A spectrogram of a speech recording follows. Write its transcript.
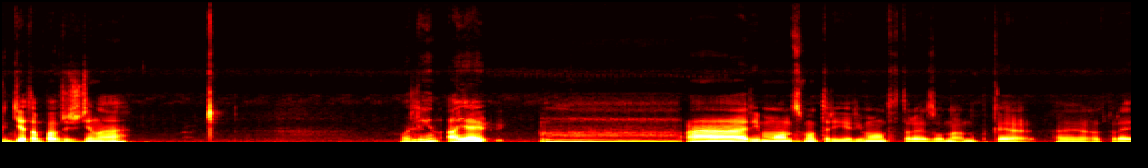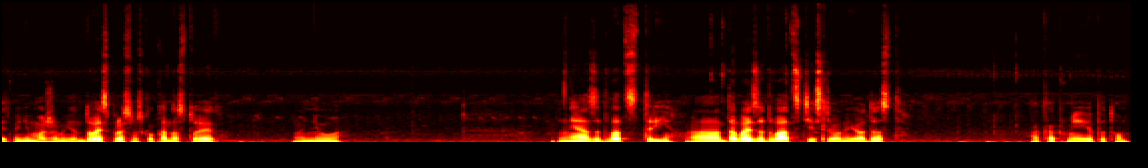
Где там повреждена, а? Блин, а я... А, ремонт, смотри, ремонт, вторая зона. Ну, пока э, отправить мы не можем ее. Давай спросим, сколько она стоит у него. Не, за 23. А, давай за 20, если он ее даст. А как мне ее потом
